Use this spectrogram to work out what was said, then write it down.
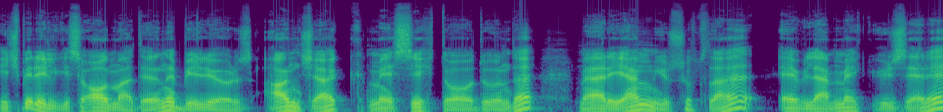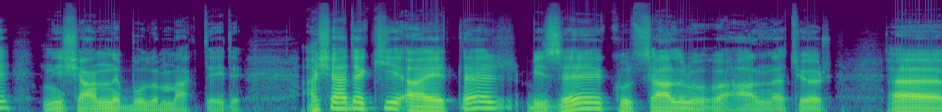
hiçbir ilgisi olmadığını biliyoruz. Ancak Mesih doğduğunda Meryem Yusuf'la evlenmek üzere nişanlı bulunmaktaydı. Aşağıdaki ayetler bize kutsal ruhu anlatıyor. Ee,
